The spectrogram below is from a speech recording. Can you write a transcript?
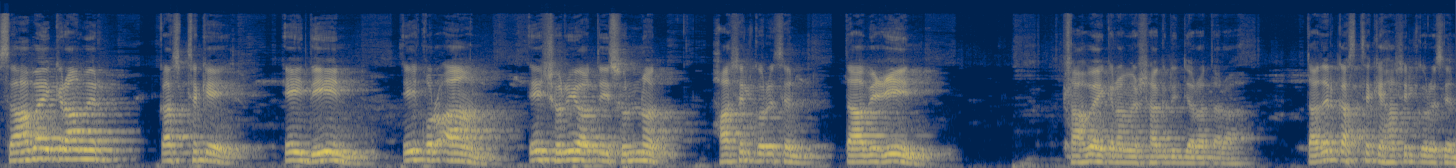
সাহাবাই কেরামের কাছ থেকে এই দিন, এই কোরআন, এই শরীয়ত, এই সুন্নত হাসিল করেছেন তাবেইন সাহবাই কেরামের সাগরিদ যারা তারা, তাদের কাছ থেকে হাসিল করেছেন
